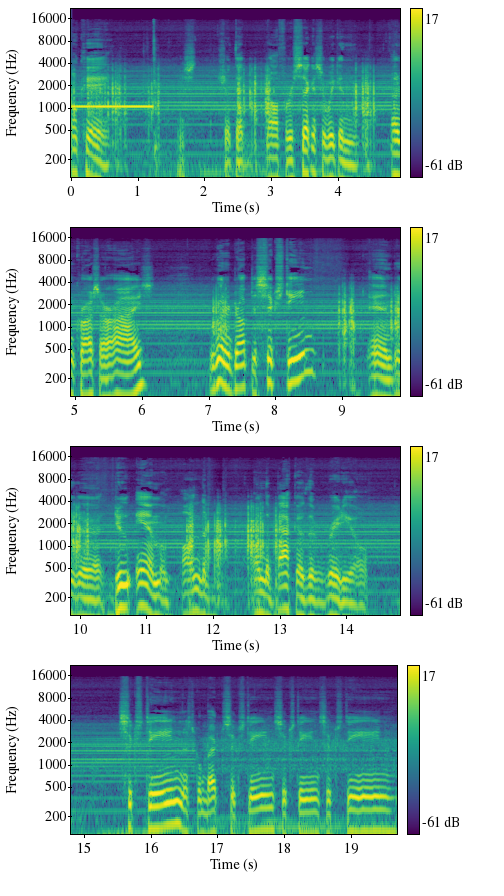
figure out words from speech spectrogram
Okay. Let's shut that off for a second so we can uncross our eyes. We're going to drop to 16 and do the do M on the on the back of the radio. 16, let's go back 16, 16, 16.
